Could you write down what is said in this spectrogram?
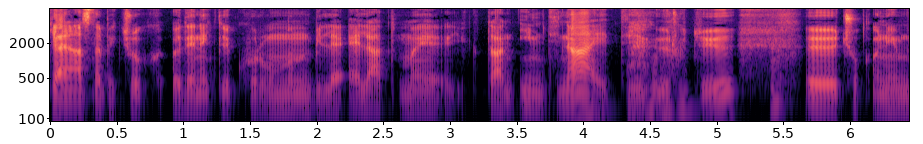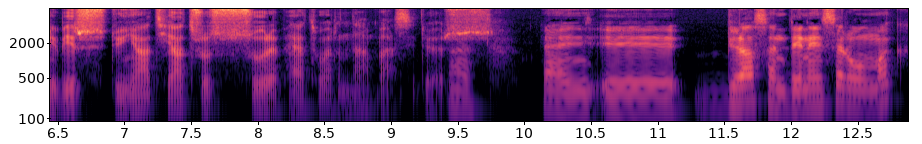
Yani aslında pek çok ödenekli kurumun bile el atmaktan imtina ettiği, ürktüğü e, çok önemli bir dünya tiyatrosu repertuarından bahsediyoruz. Evet. Yani e, biraz hani deneysel olmak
